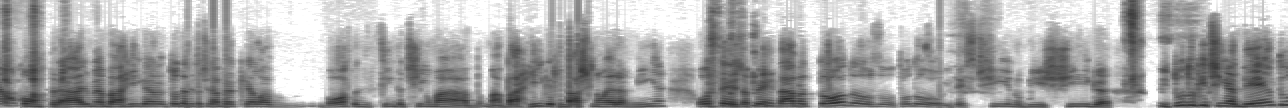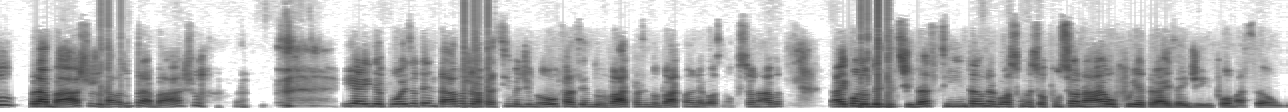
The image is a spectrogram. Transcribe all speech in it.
Pelo contrário, minha barriga, toda vez que eu tirava aquela bosta de cinta, tinha uma, uma barriga aqui embaixo que não era minha. Ou seja, apertava todo, todo o intestino, bexiga e tudo que tinha dentro para baixo, jogava tudo para baixo. E aí depois eu tentava jogar para cima de novo, fazendo vácuo, fazendo vácuo, mas o negócio não funcionava. Aí quando eu desisti da cinta, o negócio começou a funcionar. Eu fui atrás aí de informação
